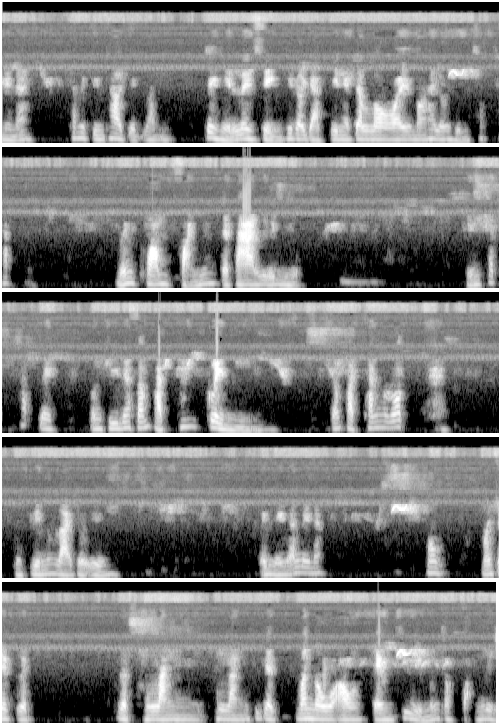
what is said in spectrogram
เนี่ยนะถ้าไม่กินข้าวเจ็ดวัน จะเห็นเลยสิ่งที่เราอยากกินเนี่ยจะลอยมาให้เราเห็นชัดๆเหมือนความฝันแต่ตาลืมอยู่ เห็นชัดๆเลยบางทีนะสัมผัสทั้งกลิ่น สัมผัสทั้งรสจะกลืนน้ำลายตัวเอง เป็นอย่างนั้นเลยนะเพราะมันจะเกิดเกิดพลังพลังที่จะมโนเอาเต็มที่เหมือนกับฝันเลย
